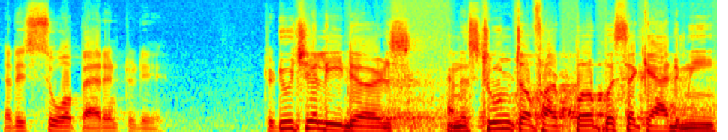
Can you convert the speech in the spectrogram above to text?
that is so apparent today. To Future leaders and a student of our Purpose Academy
